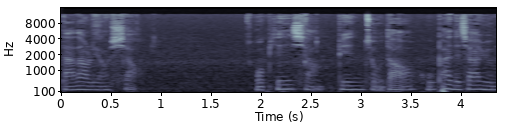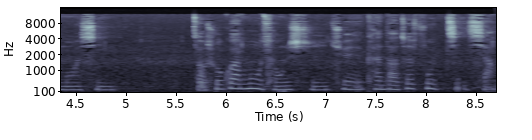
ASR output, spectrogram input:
达到疗效。我边想边走到湖畔的家园模型，走出灌木丛时，却看到这幅景象：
